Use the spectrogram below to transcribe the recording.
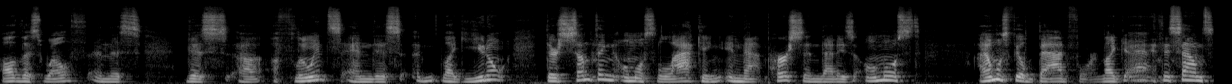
all this wealth and this this uh, affluence and this um, like you don't there's something almost lacking in that person that is almost I almost feel bad for. Like uh, this sounds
